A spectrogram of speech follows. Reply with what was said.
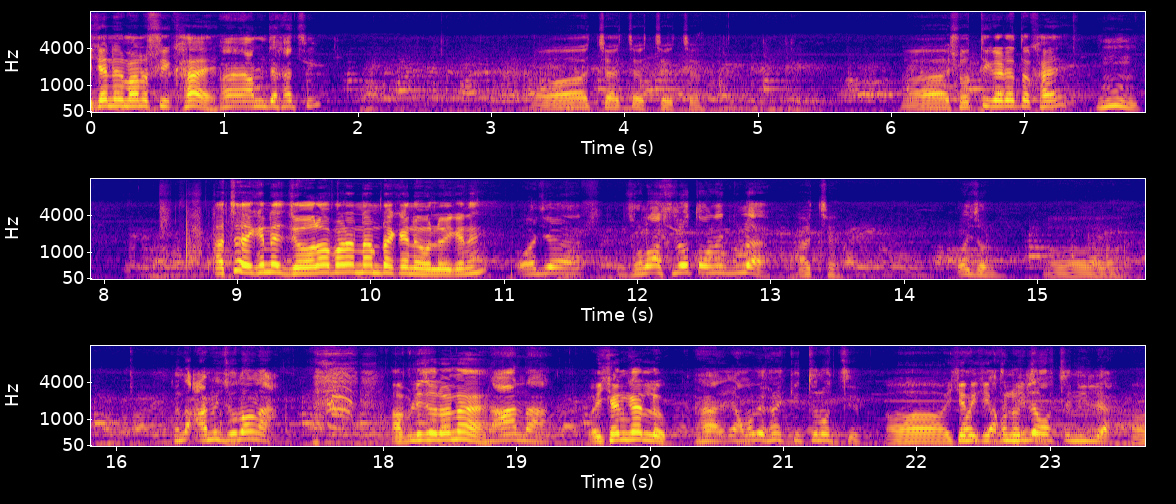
এখানের মানুষ কি খায়? হ্যাঁ আমি দেখাচ্ছি। ও আচ্ছা আচ্ছা আচ্ছা আচ্ছা। হ্যাঁ সত্যিকারে তো খায়? হুম। আচ্ছা এখানে জলাপাড়ার নামটা কেন হলো এখানে? ওই যে ঝোলা ছিল তো অনেকগুলা। আচ্ছা। ওই জন্য ও। কিন্তু আমি ঝোলা না। আপনি চলো না? না না। ওইখানকার লোক? হ্যাঁ আমাদের এখানে কীর্তন হচ্ছে। ও এখানে কীর্তন হচ্ছে? হচ্ছে নীলা। ও।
